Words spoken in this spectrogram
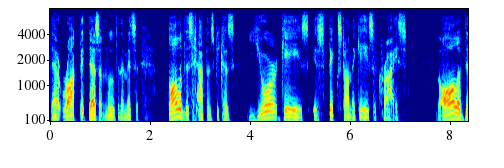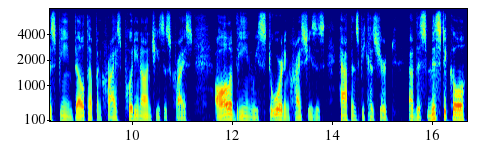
that rock that doesn't move in the midst of all of this happens because your gaze is fixed on the gaze of Christ. All of this being built up in Christ, putting on Jesus Christ, all of being restored in Christ Jesus happens because you're of this mystical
